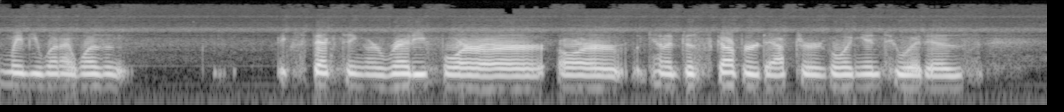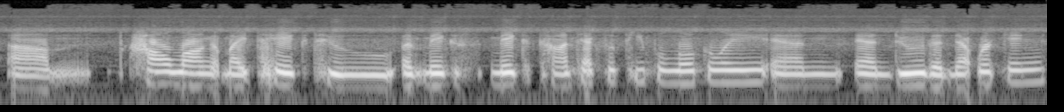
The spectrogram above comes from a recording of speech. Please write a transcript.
maybe what I wasn't expecting or ready for or or kind of discovered after going into it is um, how long it might take to uh, make make contacts with people locally and and do the networking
